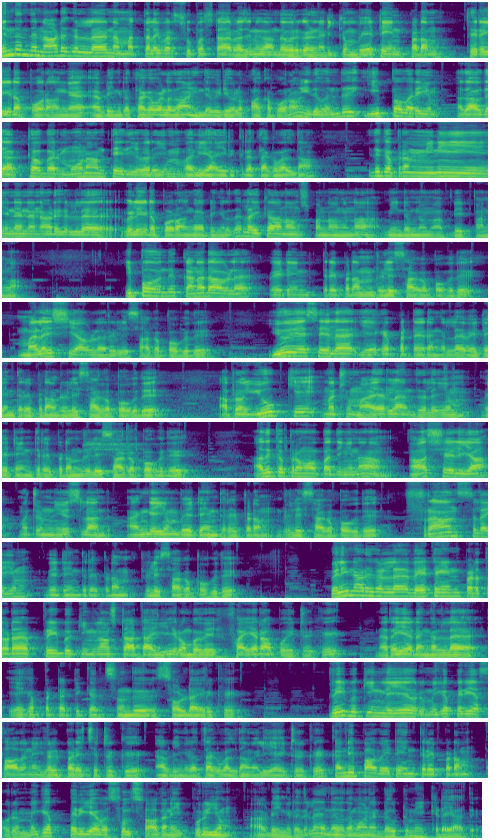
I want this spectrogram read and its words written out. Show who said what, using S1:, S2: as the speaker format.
S1: எந்தெந்த நாடுகளில் நம்ம தலைவர் சூப்பர் ஸ்டார் ரஜினிகாந்த் அவர்கள் நடிக்கும் வேட்டையின் படம் திரையிட போகிறாங்க அப்படிங்கிற தகவலை தான் இந்த வீடியோவில் பார்க்க போகிறோம் இது வந்து இப்போ வரையும் அதாவது அக்டோபர் மூணாம் தேதி வரையும் வழியாக இருக்கிற தகவல் தான். இதுக்கப்புறம் இனி என்னென்ன நாடுகளில் வெளியிட போகிறாங்க அப்படிங்கிறத லைக்காக அனௌன்ஸ் பண்ணாங்கன்னா மீண்டும் நம்ம அப்டேட் பண்ணலாம். இப்போ வந்து கனடாவில் வேட்டையின் திரைப்படம் ரிலீஸ் ஆக போகுது. மலேசியாவில் ரிலீஸ் ஆக போகுது. யூஎஸ்ஏல ஏகப்பட்ட இடங்களில் வேட்டையின் திரைப்படம் ரிலீஸ் ஆக போகுது. அப்புறம் யூகே மற்றும் அயர்லாந்துலேயும் வேட்டையின் திரைப்படம் ரிலீஸ் ஆக போகுது. அதுக்கப்புறமா பார்த்தீங்கன்னா ஆஸ்திரேலியா மற்றும் நியூசிலாந்து அங்கேயும் வேட்டையின் திரைப்படம் ரிலீஸ் ஆக போகுது. ஃப்ரான்ஸ்லேயும் வேட்டையின் திரைப்படம் ரிலீஸ் ஆக போகுது. வெளிநாடுகளில் வேட்டையின் படத்தோட ப்ரீ புக்கிங்லாம் ஸ்டார்ட் ஆகி ரொம்பவே ஃபயராக போயிட்டுருக்கு நிறைய இடங்களில் ஏகப்பட்ட டிக்கெட்ஸ் வந்து சோல்டாக இருக்குது புக்கிங்லேயே ஒரு மிகப்பெரிய சாதனைகள் படைச்சிட்ருக்கு அப்படிங்கிற தகவல் தான் வெளியாயிட்டிருக்கு கண்டிப்பாக வேட்டையின் திரைப்படம் ஒரு மிகப்பெரிய வசூல் சாதனை புரியும் அப்படிங்கிறதுல எந்த விதமான டவுட்டுமே கிடையாது.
